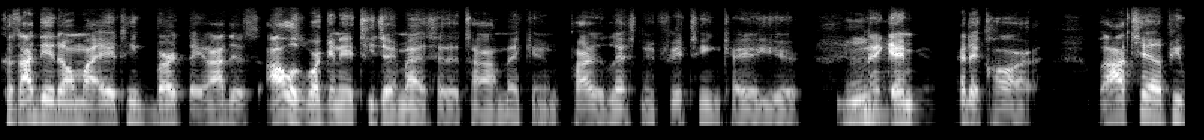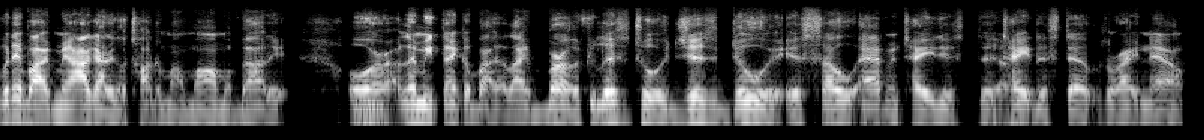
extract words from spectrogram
cause I did it on my 18th birthday, and I just I was working at TJ Maxx at the time, making probably less than 15k a year. Mhm. and they gave me a credit card. But I tell people they like, man, I gotta go talk to my mom about it. Or let me think about it. Like, bro, if you listen to it, just do it. It's so advantageous to Yeah. take the steps right now.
